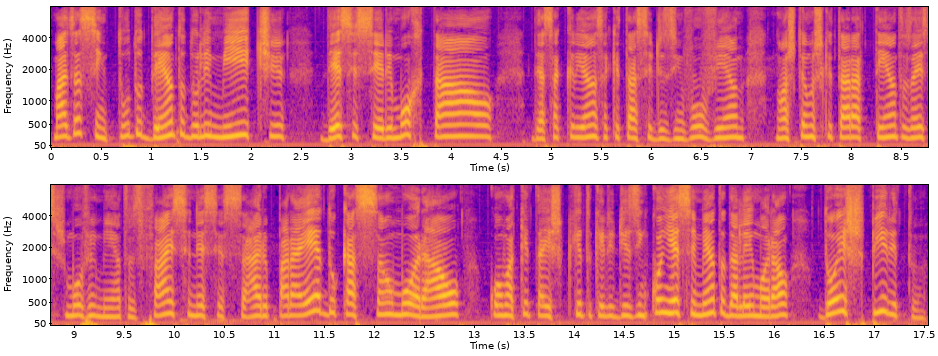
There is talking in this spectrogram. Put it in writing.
Mas assim, tudo dentro do limite desse ser imortal, dessa criança que está se desenvolvendo. Nós temos que estar atentos a esses movimentos. Faz-se necessário para a educação moral, como aqui está escrito que ele diz, em conhecimento da lei moral do espírito.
